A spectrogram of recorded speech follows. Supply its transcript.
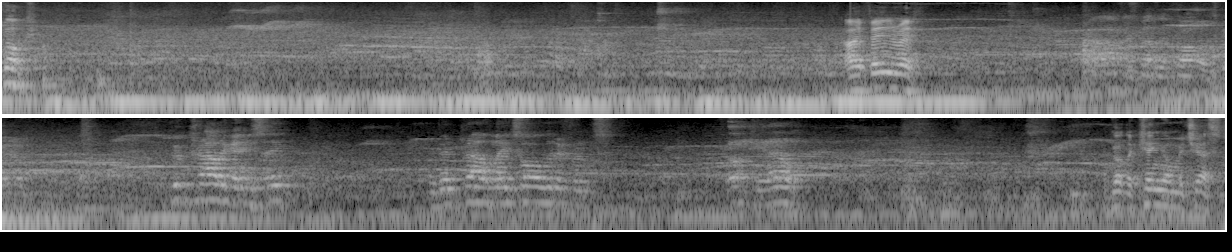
Fuck. You feeling, Rick? Good crowd again, you see. A good crowd makes all the difference. Fucking hell. I've got the king on my chest.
